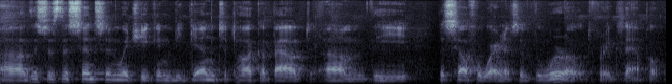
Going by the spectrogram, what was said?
Uh, this is the sense in which he can begin to talk about um, the, the self-awareness of the world, for example,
